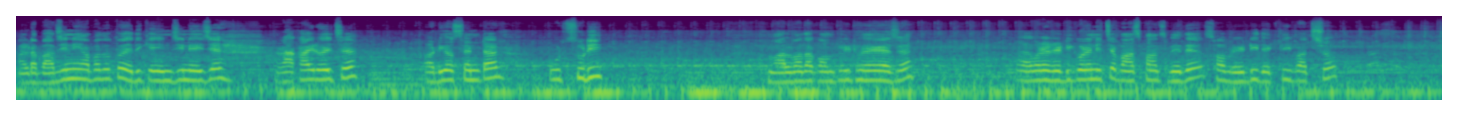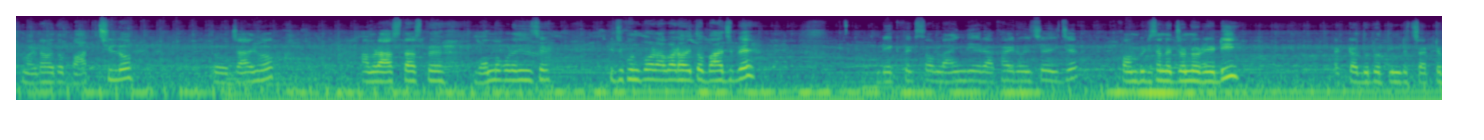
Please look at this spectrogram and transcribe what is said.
মালটা বাজিনি আপাতত, এদিকে ইঞ্জিন এই যে রাখাই রয়েছে অডিও সেন্টার উটসুরি মাল বাঁধা কমপ্লিট হয়ে গেছে। একবারে রেডি করে নিচ্ছে, বাঁশ ফাঁস বেঁধে, সব রেডি দেখতেই পাচ্ছ। মালটা হয়তো পাচ্ছিল তো যাই হোক, আমরা আস্তে আস্তে বন্ধ করে দিয়েছে। কিছুক্ষণ পর আবার হয়তো বাজবে। ডেক ফেক সব লাইন দিয়ে রাখাই রয়েছে, এই যে কম্পিটিশানের জন্য রেডি একটা, দুটো, তিনটে, চারটে,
